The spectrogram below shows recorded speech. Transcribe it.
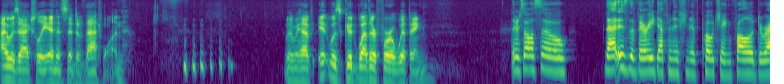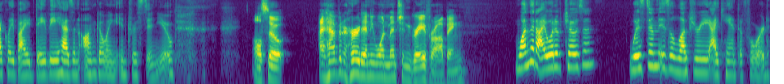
I was actually innocent of that one. then we have, it was good weather for a whipping. There's also, that is the very definition of poaching, followed directly by Devi has an ongoing interest in you. Also, I haven't heard anyone mention grave robbing. One that I would have chosen Wisdom is a luxury I can't afford.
